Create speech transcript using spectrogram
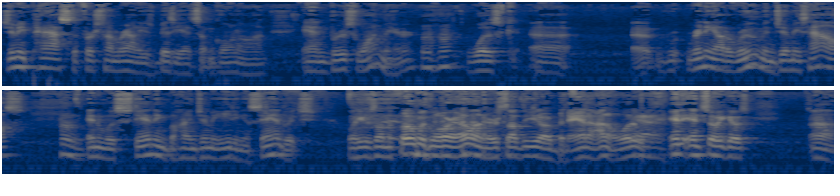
Jimmy passed the first time around. He was busy, had something going on. And Bruce Wanmayer was uh, uh, renting out a room in Jimmy's house and was standing behind Jimmy eating a sandwich when he was on the phone with Laura Ellen or something, you know, a banana. I don't know what. It Yeah. was. And and so he goes. Uh,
